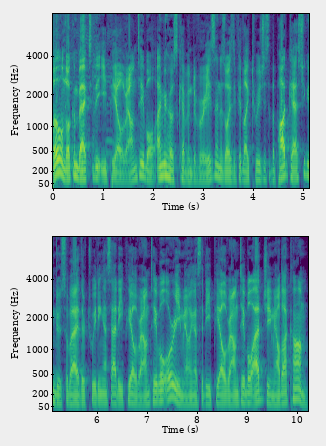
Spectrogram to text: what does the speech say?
Hello and welcome back to the EPL Roundtable. I'm your host Kevin DeVries, and as always, if you'd like to reach us at the podcast, you can do so by either tweeting us at EPL Roundtable or emailing us at EPLRoundtable at gmail.com.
